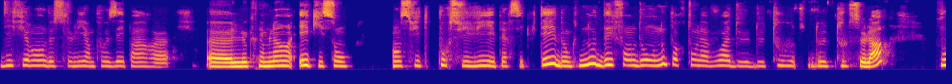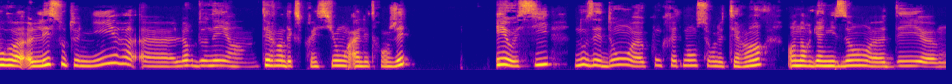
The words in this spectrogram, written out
différent de celui imposé par le Kremlin et qui sont ensuite poursuivis et persécutés. Donc nous défendons, nous portons la voix de, tout, de tout cela pour les soutenir, euh, leur donner un terrain d'expression à l'étranger. Et aussi, nous aidons euh, concrètement sur le terrain en organisant euh, des euh,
